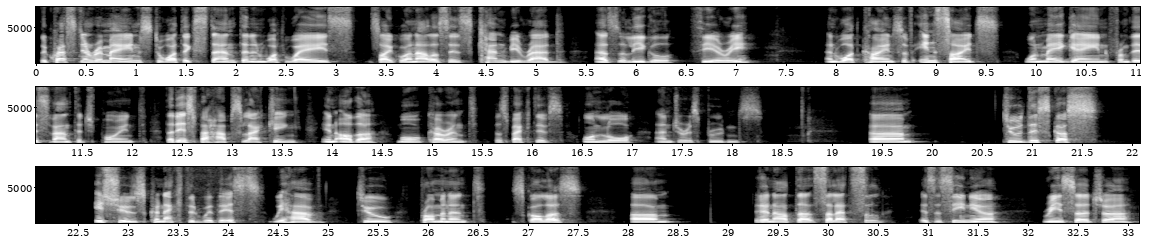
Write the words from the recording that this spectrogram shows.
The question remains to what extent and in what ways psychoanalysis can be read as a legal theory, and what kinds of insights one may gain from this vantage point that is perhaps lacking in other more current perspectives on law and jurisprudence. Um, to discuss issues connected with this, we have two prominent scholars. Um, Renata Salecl is a senior researcher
